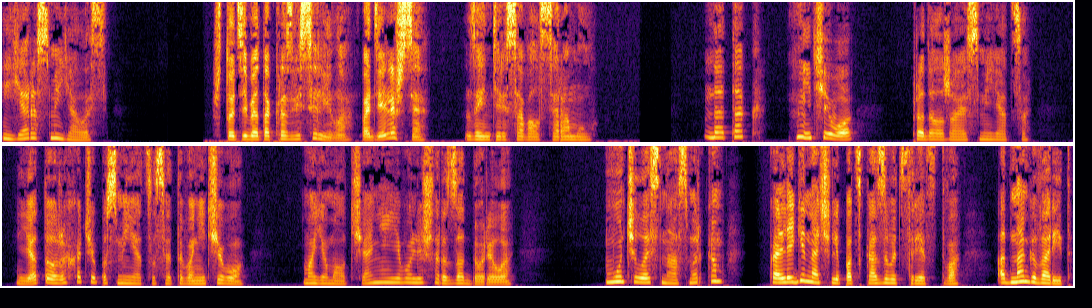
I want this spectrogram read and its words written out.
и я рассмеялась. «Что тебя так развеселило? Поделишься?» — заинтересовался Рамул. «Да так, ничего», — продолжая смеяться. «Я тоже хочу посмеяться с этого ничего». Моё молчание его лишь разодорило. Мучилась насморком, коллеги начали подсказывать средства. Одна говорит,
